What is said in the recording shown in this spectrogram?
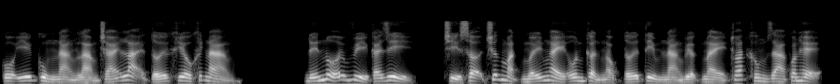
cố ý cùng nàng làm trái lại tới khiêu khích nàng. Đến nỗi vì cái gì, chỉ sợ trước mặt mấy ngày ôn cẩn ngọc tới tìm nàng việc này thoát không ra quan hệ.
